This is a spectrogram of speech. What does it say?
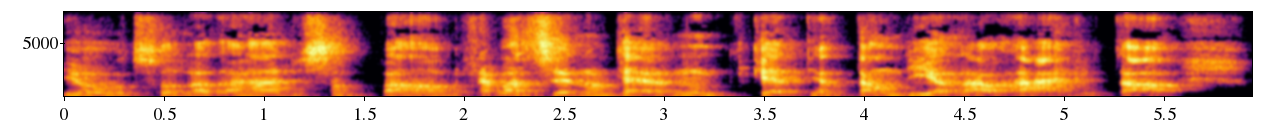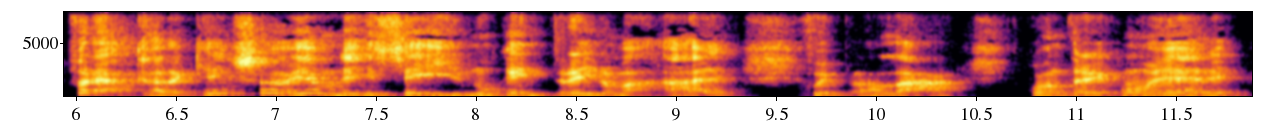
eu sou lá da Rádio São Paulo. Eu falei, você não quer, não quer tentar um dia lá a rádio e tal? Falei, ah, cara, quem sou eu? Nem sei, nunca entrei numa rádio. Fui para lá, encontrei com ele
